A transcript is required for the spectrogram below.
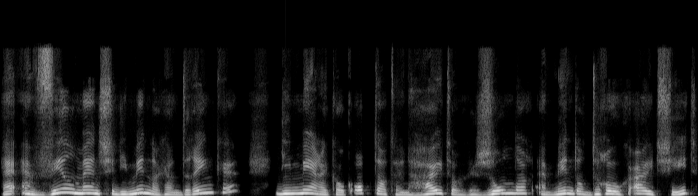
En veel mensen die minder gaan drinken, die merken ook op dat hun huid er gezonder en minder droog uitziet,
